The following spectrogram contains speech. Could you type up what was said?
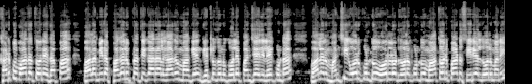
కడుపు బాధతోనే తప్ప వాళ్ళ మీద పగలు ప్రతీకారాలు కాదు మాకేం గెట్లు దున్నుకోలే పంచాయతీ లేకుండా వాళ్ళని మంచి కోరుకుంటూ ఓవర్లోడ్ తోలకుంటూ మాతోని పాటు సీరియల్ తోలమని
